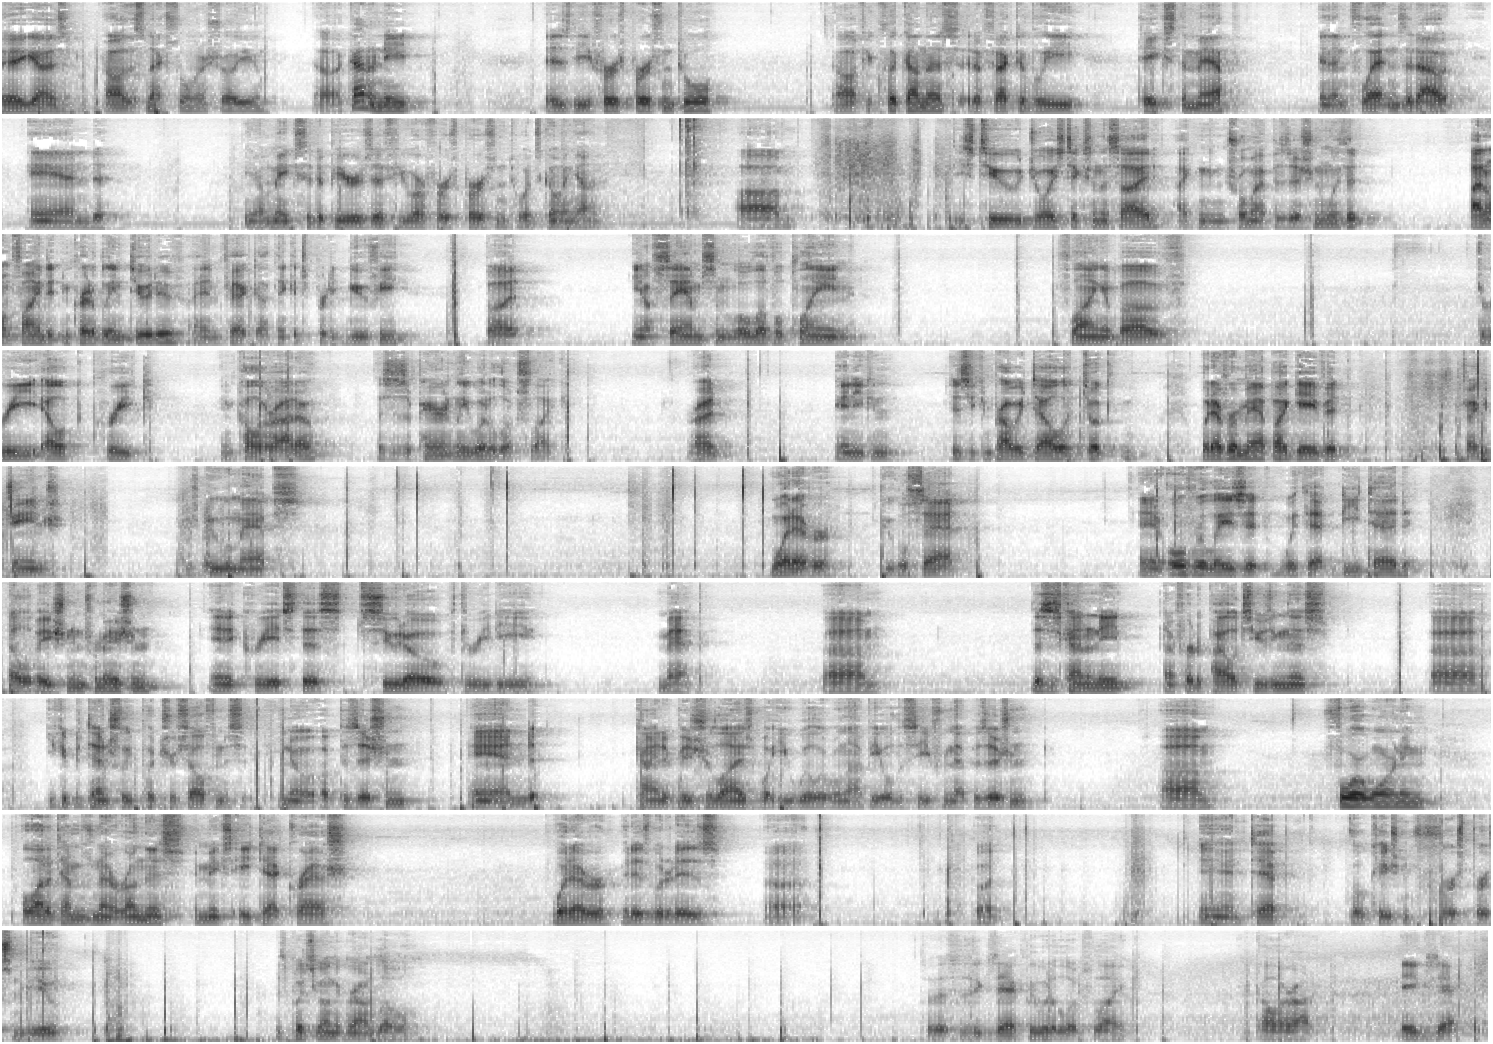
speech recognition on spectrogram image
Hey guys, uh, this next tool I'm going to show you, uh, kind of neat, is the first person tool. Uh, if you click on this, it effectively takes the map and then flattens it out and you know makes it appear as if you are first person to what's going on. Um, these two joysticks on the side, I can control my position with it. I don't find it incredibly intuitive. In fact, I think it's pretty goofy. But, you know, say I'm some low-level plane flying above Three Elk Creek in Colorado. This is apparently what it looks like, right? And you can, as you can probably tell, it took whatever map I gave it, which I could change. There's Google Maps, whatever, Google Sat, and it overlays it with that DTED elevation information, and it creates this pseudo 3D map. Um, this is kind of neat. I've heard of pilots using this. Uh, you could potentially put yourself in a, you know a position and kind of visualize what you will or will not be able to see from that position. Um, forewarning, a lot of times when I run this, it makes ATAK crash. Whatever, it is what it is. Uh, but, and tap location for first person view. This puts you on the ground level. So this is exactly what it looks like in Colorado. Exactly.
